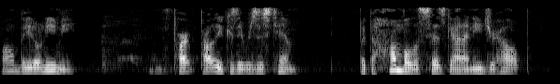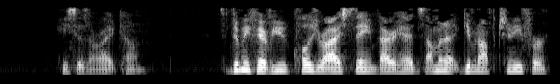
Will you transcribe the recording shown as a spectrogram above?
Well, they don't need me. Part, partly because they resist Him. But the humble says, God, I need your help. He says, All right, come. So do me a favor, you close your eyes today and bow your heads. I'm going to give an opportunity for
